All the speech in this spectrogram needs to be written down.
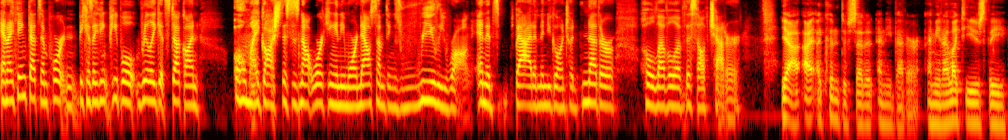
And I think that's important because I think people really get stuck on, oh my gosh, this is not working anymore. Now something's really wrong and it's bad. And then you go into another whole level of the self chatter. Yeah, I, I couldn't have said it any better. I mean, I like to use the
